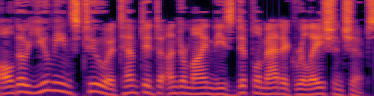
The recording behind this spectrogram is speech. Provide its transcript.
Although Eumenes II attempted to undermine these diplomatic relationships,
